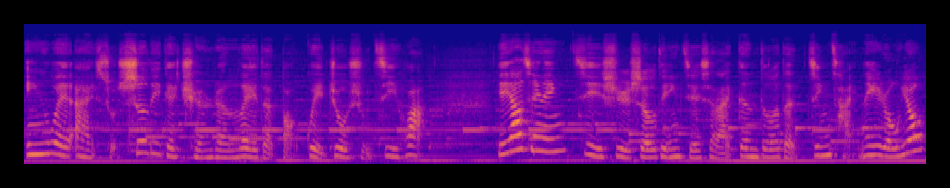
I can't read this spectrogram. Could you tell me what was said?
因为爱所设立给全人类的宝贵救赎计划。也邀请您继续收听接下来更多的精彩内容哟。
